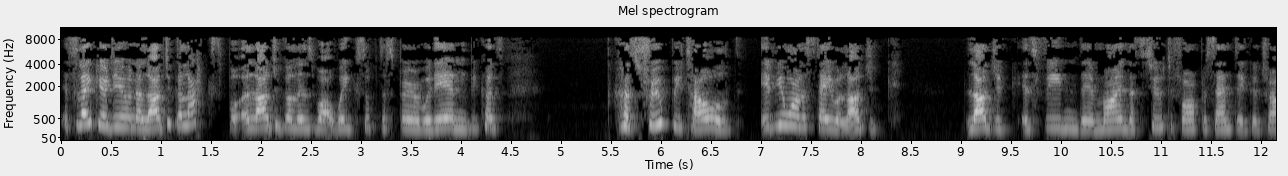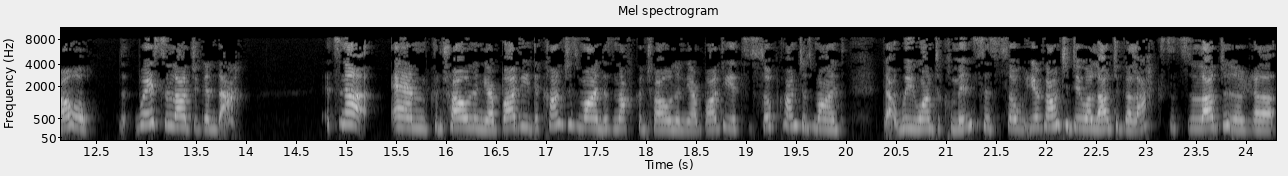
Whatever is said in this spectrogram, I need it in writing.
It's like you're doing a logical act, but a logical is what wakes up the spirit within because because truth be told, if you want to stay with logic, logic is feeding the mind that's two to four percent in control. Where's the logic in that? It's not um controlling your body. The conscious mind is not controlling your body. It's the subconscious mind that we want to come into. So you're going to do a logical act. It's a logical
